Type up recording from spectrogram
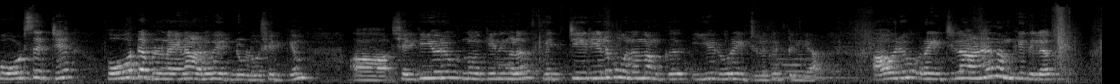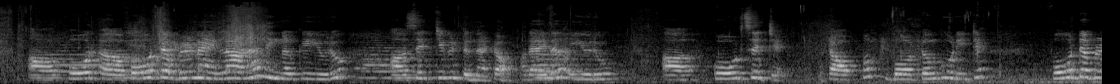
coord set four double nine ആണ് വരുന്നുള്ളൂ ശരിക്കും. ശരിക്കും ഈ ഒരു നോക്കിയാൽ നിങ്ങൾ മെറ്റീരിയൽ പോലും നമുക്ക് ഈ ഒരു റേറ്റിൽ കിട്ടില്ല. ആ ഒരു റേറ്റിലാണ് നമുക്കിതിൽ ഫോർ ഫോർ ഡബിൾ നയനിലാണ് നിങ്ങൾക്ക് ഈ ഒരു സെറ്റ് കിട്ടുന്നത് കേട്ടോ. അതായത് ഈ ഒരു കോഡ് സെറ്റ് ടോപ്പും ബോട്ടവും കൂടിയിട്ട് ഫോർ ഡബിൾ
